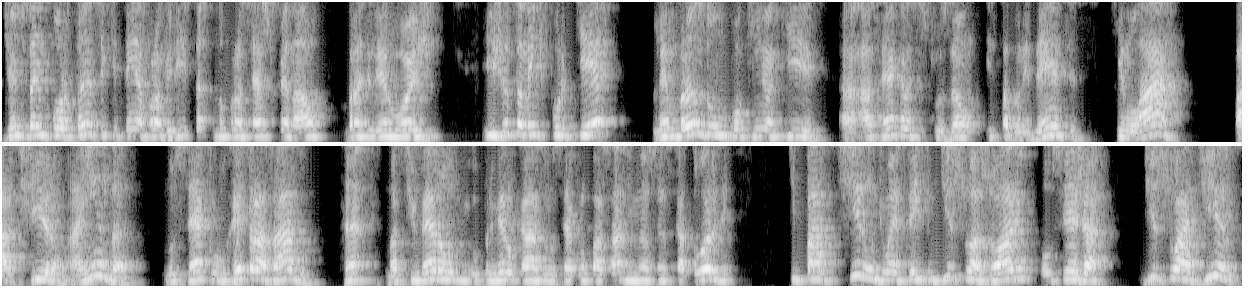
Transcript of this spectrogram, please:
Diante da importância que tem a provilista no processo penal brasileiro hoje. E justamente porque, lembrando um pouquinho aqui as regras de exclusão estadunidenses, que lá partiram ainda no século retrasado, né? mas tiveram o primeiro caso no século passado, em 1914, que partiram de um efeito dissuasório, ou seja, dissuadir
